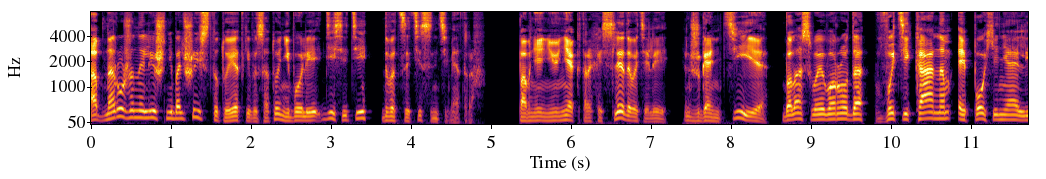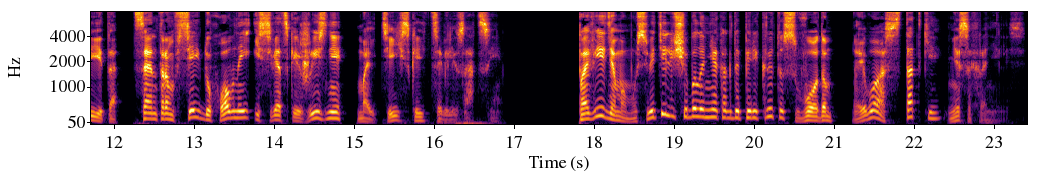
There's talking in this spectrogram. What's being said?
обнаружены лишь небольшие статуэтки высотой не более 10-20 сантиметров. По мнению некоторых исследователей, Джгантия была своего рода Ватиканом эпохи неолита, центром всей духовной и светской жизни мальтийской цивилизации. По-видимому, святилище было некогда перекрыто сводом, но его остатки не сохранились.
